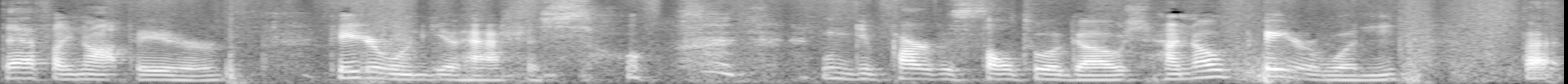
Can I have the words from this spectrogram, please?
Definitely not Peter. Peter wouldn't give half his soul. wouldn't give part of his soul to a ghost. I know Peter wouldn't. But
